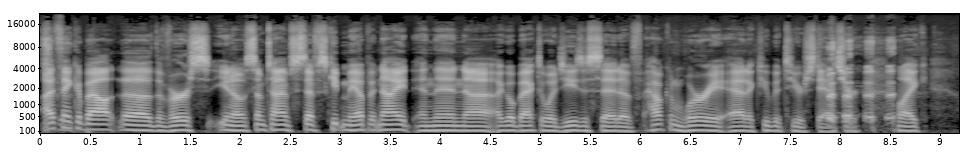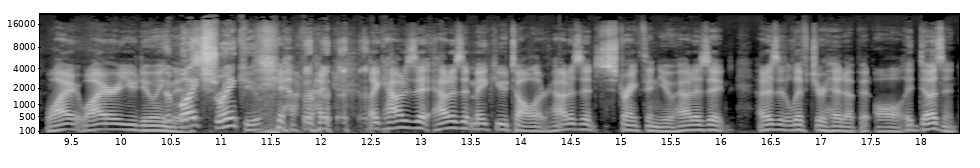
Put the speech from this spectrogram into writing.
I think about uh, the verse. You know, sometimes stuff's keeping me up at night, and then uh, I go back to what Jesus said of how can worry add a cubit to your stature? like why why are you doing it this? It might shrink you. yeah right like how does it how does it make you taller how does it strengthen you how does it how does it lift your head up at all it doesn't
